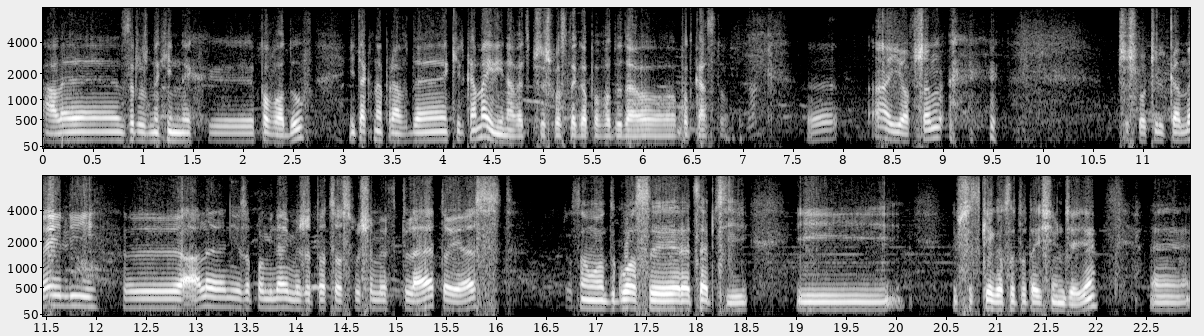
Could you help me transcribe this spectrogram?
ale z różnych innych y, powodów i tak naprawdę kilka maili nawet przyszło z tego powodu do podcastu. Y, A i owszem. Przyszło kilka maili, y, ale nie zapominajmy, że to co słyszymy w tle to jest To są odgłosy recepcji i, i wszystkiego, co tutaj się dzieje. E,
